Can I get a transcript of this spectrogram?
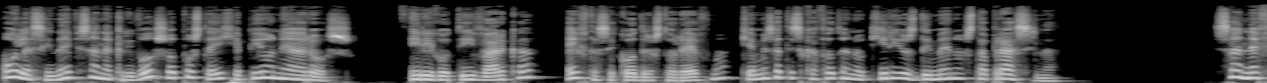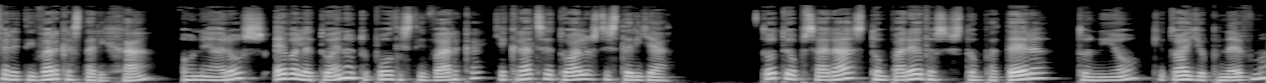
Όλα συνέβησαν ακριβώς όπως τα είχε πει ο νεαρός. Η ρηγωτή βάρκα έφτασε κόντρα στο ρεύμα και μέσα της καθόταν ο κύριος ντυμένος στα πράσινα. Σαν έφερε τη βάρκα στα ριχά, ο νεαρός έβαλε το ένα του πόδι στη βάρκα και κράτησε το άλλο στη στεριά. Τότε ο ψαράς τον παρέδωσε στον πατέρα, τον ιό και το Άγιο Πνεύμα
